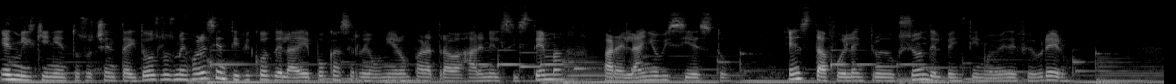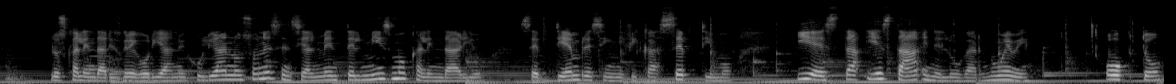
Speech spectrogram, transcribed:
En 1582 los mejores científicos de la época se reunieron para trabajar en el sistema para el año bisiesto. Esta fue la introducción del 29 de febrero. Los calendarios gregoriano y juliano son esencialmente el mismo calendario. Septiembre significa séptimo y, esta, y está en el lugar 9. Octo,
